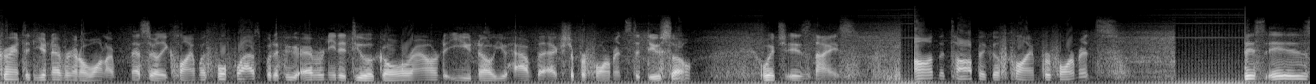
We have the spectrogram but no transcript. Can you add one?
Granted, you're never going to want to necessarily climb with full flaps, but if you ever need to do a go around, you know you have the extra performance to do so, which is nice. On the topic of climb performance, this is,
